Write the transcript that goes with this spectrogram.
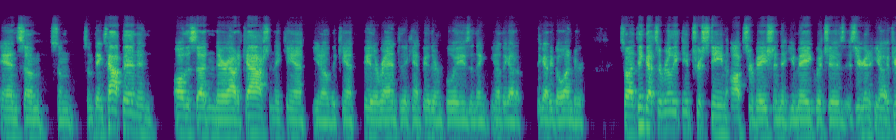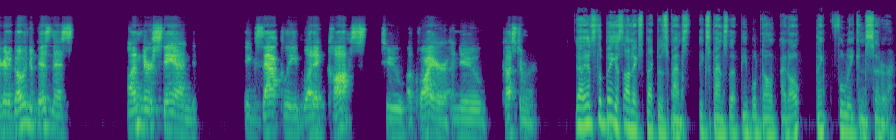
and some some some things happen and all of a sudden they're out of cash and they can't, you know, they can't pay their rent, they can't pay their employees, and then you know they gotta they gotta go under. So I think that's a really interesting observation that you make, which is is you're gonna, you know, if you're gonna go into business, understand exactly what it costs to acquire a new customer. Yeah, it's the biggest unexpected expense expense that people don't, I don't think, fully consider.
